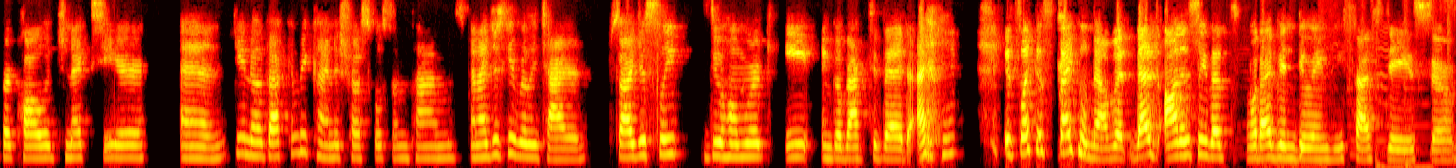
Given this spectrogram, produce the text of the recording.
for college next year. And, you know, that can be kind of stressful sometimes. And I just get really tired. So I just sleep, do homework, eat, and go back to bed. it's like a cycle now, but that's honestly, that's what I've been doing these past days. So,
